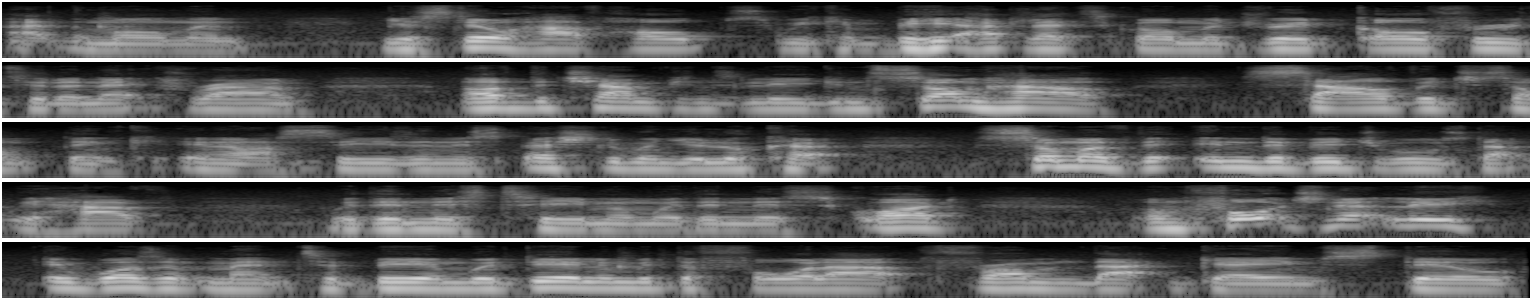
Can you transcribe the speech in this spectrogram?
at the moment, you still have hopes we can beat Atletico Madrid, go through to the next round of the Champions League and somehow salvage something in our season, especially when you look at some of the individuals that we have within this team and within this squad. Unfortunately, it wasn't meant to be, and we're dealing with the fallout from that game still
